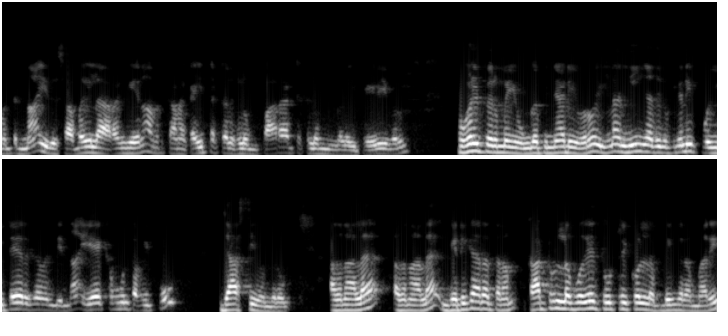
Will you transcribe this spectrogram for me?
மட்டும்தான் இது சபையில அரங்கேறும். அதற்கான கைத்தட்டல்களும் பாராட்டுகளும் உங்களை தேடி வரும். புகழ் பெருமை உங்க பின்னாடி வரும். இல்லைன்னா நீங்க அதுக்கு பின்னாடி போயிட்டே இருக்க வேண்டியதுதான். ஏக்கமும் தவிப்பும் ஜாஸ்தி வந்துடும் அதனால அதனால கெட்டிக்காரத்தனம் காற்றுள்ள போதே தூற்றிக்கொள் அப்படிங்கிற மாதிரி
